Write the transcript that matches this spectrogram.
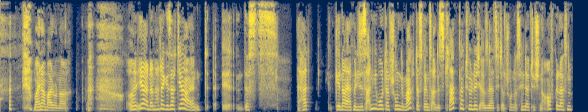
Meiner Meinung nach. Und ja, dann hat er gesagt, ja, und, äh, das, er hat, genau, er hat mir dieses Angebot dann schon gemacht, dass wenn es alles klappt natürlich, also er hat sich dann schon das Hintertischchen aufgelassen,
